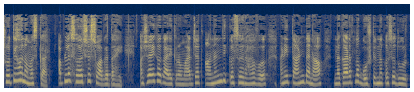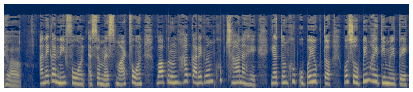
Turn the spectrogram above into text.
श्रोते हो नमस्कार. आपलं सहर्ष स्वागत आहे. अशा एका कार्यक्रमात ज्यात आनंदी कसं राहावं आणि ताणतणाव नकारात्मक गोष्टींना कसं दूर ठेवावं अनेकांनी phone S M S smartphone वापरून हा कार्यक्रम खूप छान आहे. यातून खूप उपयुक्त व सोपी माहिती मिळते.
